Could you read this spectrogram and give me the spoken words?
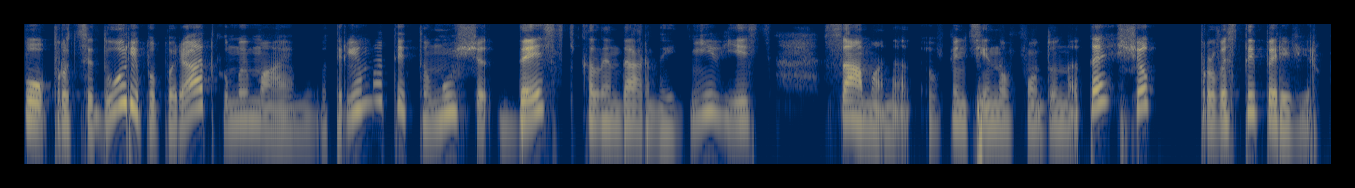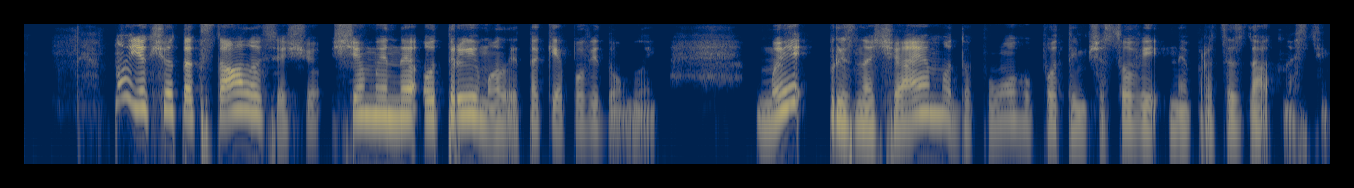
по процедурі, по порядку ми маємо отримати, тому що 10 календарних днів є саме на, в пенсійному фонду на те, щоб провести перевірку. Ну, якщо так сталося, що ще ми не отримали таке повідомлення, ми призначаємо допомогу по тимчасовій непрацездатності.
